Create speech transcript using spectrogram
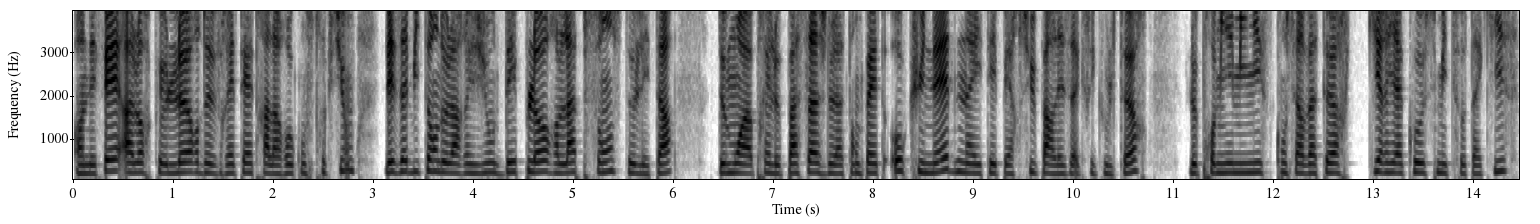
En effet, alors que l'heure devrait être à la reconstruction, les habitants de la région déplorent l'absence de l'État. Deux mois après le passage de la tempête, aucune aide n'a été perçue par les agriculteurs. Le premier ministre conservateur Kyriakos Mitsotakis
